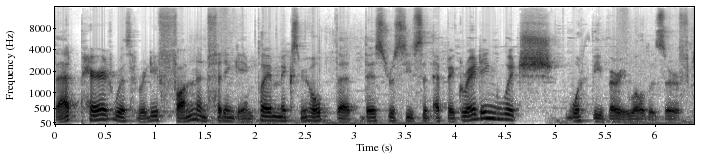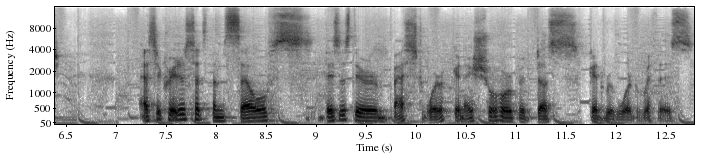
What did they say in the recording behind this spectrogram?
That paired with really fun and fitting gameplay makes me hope that this receives an epic rating, which would be very well deserved. As the creators said themselves, this is their best work, and I sure hope it does get rewarded with this.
